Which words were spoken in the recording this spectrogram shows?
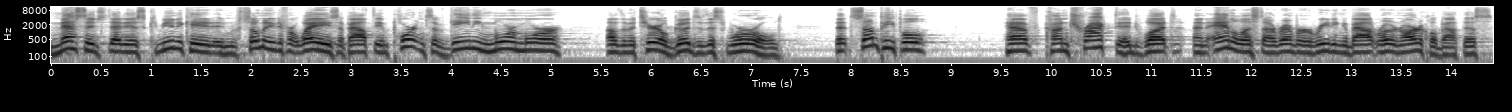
message that is communicated in so many different ways about the importance of gaining more and more of the material goods of this world that some people have contracted what an analyst I remember reading about wrote an article about this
